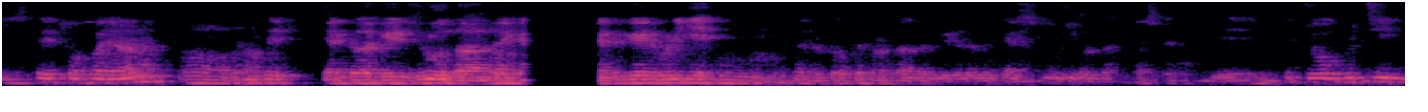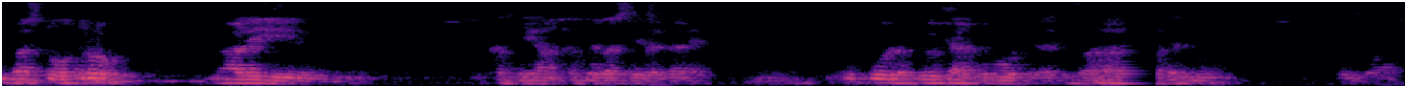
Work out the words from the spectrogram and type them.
ਜਿੱਥੇ ਤੋਂ ਆਪਾਂ ਜਾਣਾ ਨਾ ਹਾਂ ਬੰਦੇ ਕੈਂਟਰ ਦਾ ਗੇਟ ਸ਼ੁਰੂ ਹੁੰਦਾ ਅੰਦਰ ਕੈਂਟਰ ਗੇਟ ਬੜੀ ਹੈ ਉੱਥੇ ਰੁਕੋ ਤੇ ਪੜਦਾ ਅੰਦਰ ਗੇਟ ਦਾ ਕੈਂਟਰ ਸਕੂਲ ਹੀ ਪੜਦਾ ਅੱਛਾ ਤੇ ਚੌਕ ਵਿੱਚ ਹੀ ਬਸ ਤੋਂ ਉਤਰੋ ਨਾਲ ਹੀ ਖੱਬੇ ਹਾਂ ਖੱਬੇ ਪਾਸੇ ਦਾ ਘਰ ਹੈ ਉੱਪਰ ਲੱਗੇ ਹੁਸ਼ਿਆਰਪੁਰ ਰੋਡ ਤੇ ਦੁਬਾਰਾ ਫਿਰ ਨਹੀਂ ਉਹ ਬਾਹਰ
